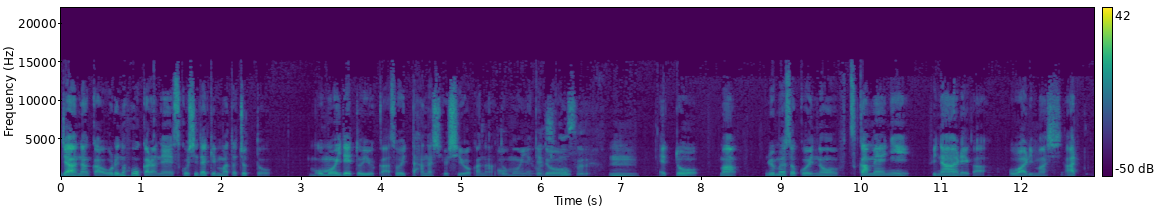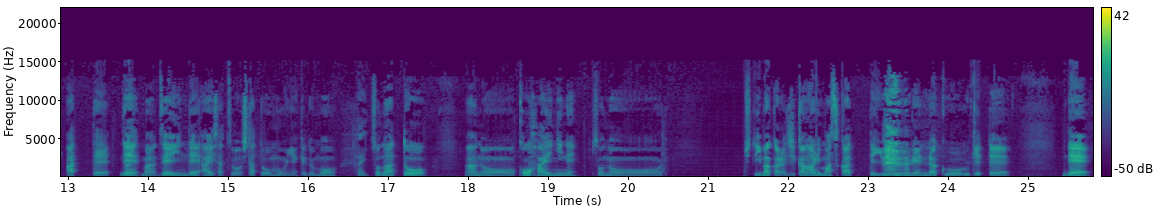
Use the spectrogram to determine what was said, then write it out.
じゃあなんか俺の方からね、少しだけまたちょっと、思い出というか、そういった話をしようかなと思うんやけおどうん。えっと、まあ、龍馬よさこいの2日目にフィナーレが終わりまし、ああって、で、はいまあ全員で挨拶をしたと思うんやけども、はい。その後、あのー後輩にね、その、ちょっと今から時間ありますかっていう連絡を受けて、で、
